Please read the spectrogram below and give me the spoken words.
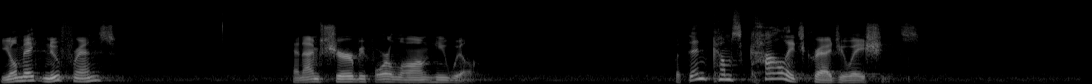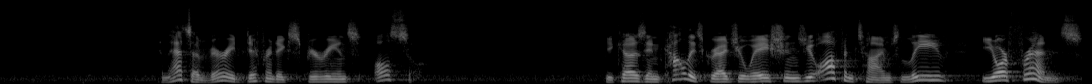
You'll make new friends. And I'm sure before long he will. But then comes college graduations. And that's a very different experience, also. Because in college graduations, you oftentimes leave your friends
